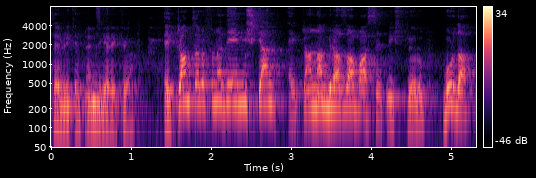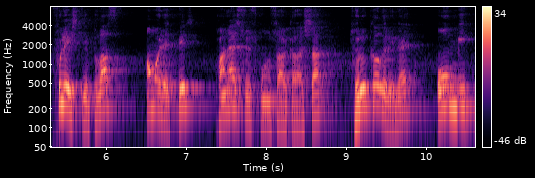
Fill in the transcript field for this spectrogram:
tebrik etmemiz gerekiyor. Ekran tarafına değinmişken ekrandan biraz daha bahsetmek istiyorum. Burada Full HD Plus AMOLED bir panel söz konusu arkadaşlar. True Color ile 10 bit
